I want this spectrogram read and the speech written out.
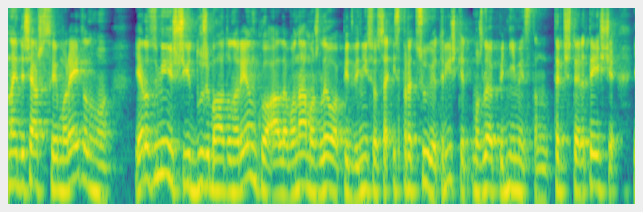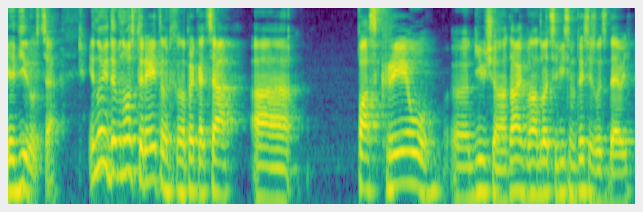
найдешевша в своєму рейтингу. Я розумію, що їх дуже багато на ринку, але вона, можливо, під Вінісіуса і спрацює трішки, можливо, підніметься там 3-4 тисячі. Я вірю в це. І ну і 90 рейтинг, наприклад, ця а, Паскрив, е, дівчина, так, вона 28 тисяч 29.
